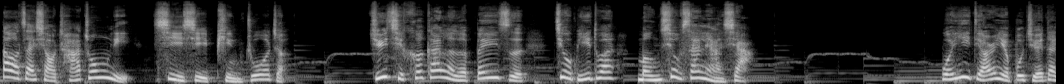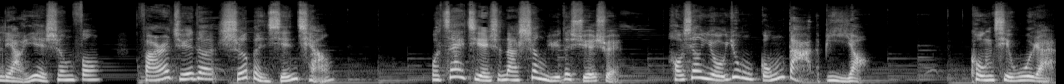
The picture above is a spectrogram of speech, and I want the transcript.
倒在小茶盅里，细细品啜着。举起喝干了的杯子，就鼻端猛嗅三两下。我一点儿也不觉得两腋生风，反而觉得舍本嫌强。我再检视那剩余的雪水，好像有用汞打的必要。空气污染，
